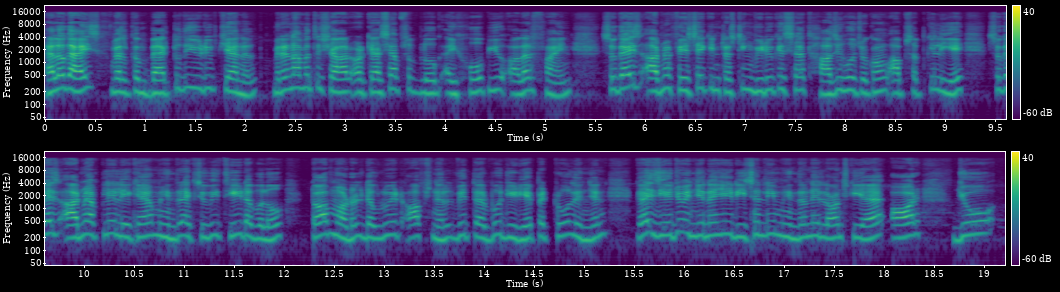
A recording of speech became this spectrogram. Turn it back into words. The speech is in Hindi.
Hello guys welcome back to the YouTube channel मेरा नाम है तुषार और कैसे आप सब लोग? I hope you all are fine so guys आज मैं फिर से एक इंटरेस्टिंग वीडियो के साथ हाजिर हो चुका हूँ आप सबके लिए। सो so गाइस आज मैं आपके लिए लेके आया हूँ Mahindra X U V three double O top model W eight optional with turbo G petrol engine guys ये जो इंजन है, ये रिसेंटली महिंद्रा ने लॉन्च किया है और जो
